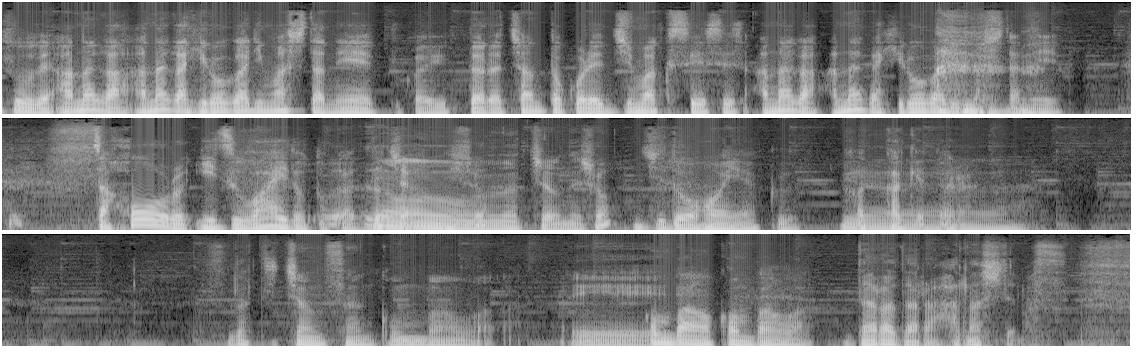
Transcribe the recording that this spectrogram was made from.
そうで、穴が、穴が広がりましたねとか言ったら、ちゃんとこれ字幕生成、穴が、穴が広がりましたね。The hole is wide とか出ちゃうんでしょなっちゃうんでしょ自動翻訳かかけたら。ら。すだちちゃんさんこんばんは。えー、こんばんは、こんばんは。だらだら話してます。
